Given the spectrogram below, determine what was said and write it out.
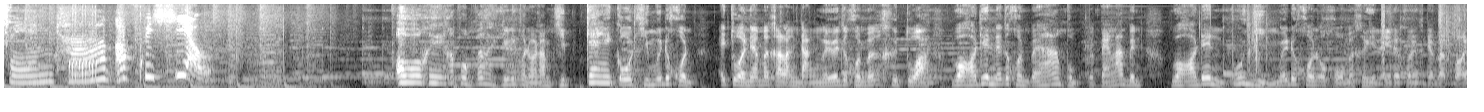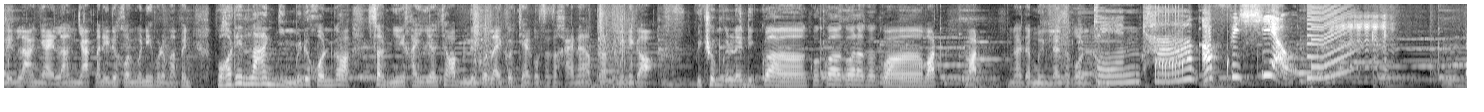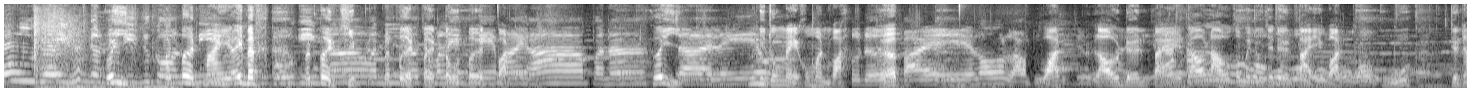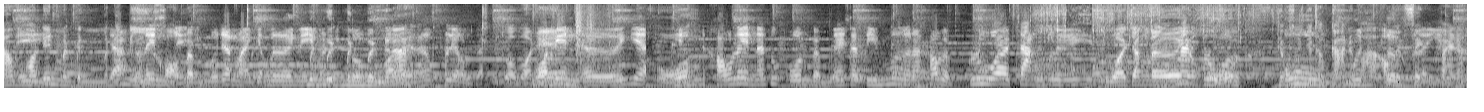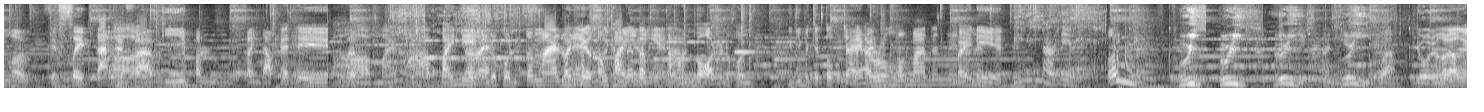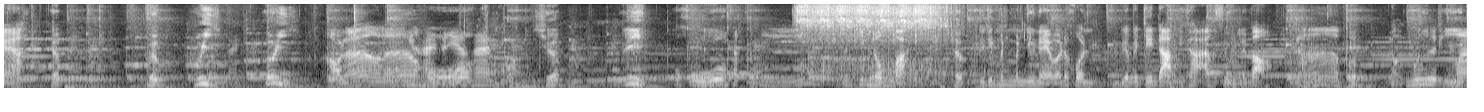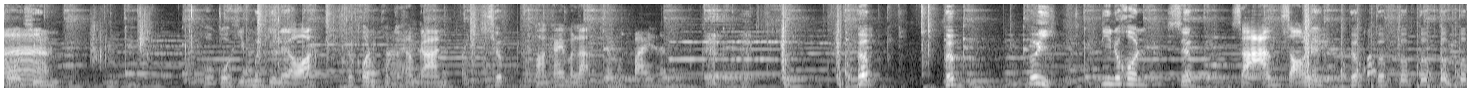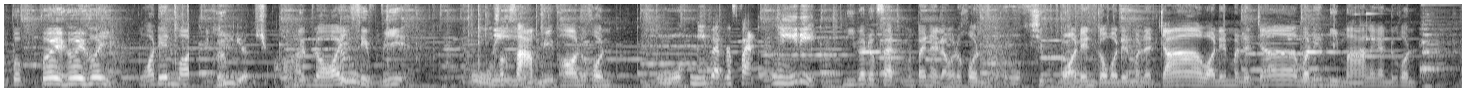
เซนครับออฟฟิเชียลโอเคครับผมก็ใส่คลิปนี้ผมมาทำคลิปแกล้งไอ้โกคิมไว้ทุกคนไอ้ตัวเนี้ยมันกำลังดังเลยเว้ยทุกคนมันก็คือตัววอร์เดนนะทุกคนแปลงร่างผมแปลงร่างเป็นวอร์เดนผู้หญิงไว้ทุกคนโอ้โหไม่เคยเห็นเลยทุกคนจะแบบวอร์เดนร่างใหญ่ร่างยักษ์อันนี้ทุกคนวันนี้ผมมาเป็นวอร์เดนร่างหญิงไว้ทุกคนก็สำหรับนี้ใครชอบอย่าลืมกดไลค์กดแชร์กดซับสไครต์นะครับสำหรับวันนี้ก็ไปชมกันเลยดีกว่าก็ก็ก็ก็ก็วัดวัดน่าจะมึนนะทุกคน เซนครับออฟฟิเชียล โอเคขึ้นกันเฮ้ยทุกคนมันเปิดไมค์เอ้ยมันโอคมันเปิดคลิปวัมันเปิดเปิดตูดเปิดวัดกมครับปะนะเฮ้ยใช่แล้วมันอยู่ตรงไหนของมันวะเดินครับไปแล้วเราวัดเราเดินไปแล้วเราก็ไม่รู้จะเดินไปวัดโอ้โอ้โหโหเดี๋ยวนะวอร์เดนมันเป็นมันอต้ยาอกงมีเล่นของแบบเวอร์ชันใหม่จังเลยนี่มึนๆเป็ตัวมึนๆนะอะไรเขาเรียกอะไรแบบตัววอร์วอร์เดเดนนเออเฮียโอ้โหเห็นเขาเล่นนะทุกคนแบบในสตรีมเมอร์นะเขาแบบกลัวจังเลยกลัวจังเลยน่าโอ้กโหลัว เดี๋ยวผมจะทำการแบบว่าเอาเอฟเฟกต์ไปนะนึกว่าเอฟเฟกต์การไฟฟ้าแบบกีฟพอลุงไฟดับแอดเอไมค์ครับไบเนตอะไรทุกคนต้นไม้ไบเนตก็คือทำให้แบบเงี้ยตามันบอดนะทุกคนหรือที่มันจะตกใจไหมอารมณ์ประมาณนั้นเลยไบเนตน่าเล่นเอ้ยเฮ้ยเฮ้ยเฮ้ยนั่นไงเฮ้ยว่าโดนแล้วแล้วไงอะฮึบฮึบเฮ้ยเฮ้ยเอานะเอานะนี่โอ้หายโหไปยังห้าเชิบนี่โอ้โหทับหนีมันกินนมอะ เฮ้ยดูที่มันมันอยู่ไหนวะทุกคนมันจะไปเจอดาบพิฆาตอสูรหรือเปล่าอ่าปุ๊บเรามืดพีมาโกคิมกโหโกคิมมืดอยู่เลยเหรอวะทุกคนผมจะทำการชึบมาใกล้มันละจะมาไปแล้วปึ๊บปึ๊บเฮ้ยนี่ทุกคนซึบสามสองหนึ่งปึ๊บปึ๊บปึ๊บปึ๊บปึ๊บปึ๊บปึ๊บเฮ้ยเฮ้ยเฮ้ยวอร์เดนวอร์เฮ้ยชิบหาย เรียบร้อยสิบวิโอ้โหสักสามวิพอทุกคน โอ้โหหนีแบบแฟดหนีดินี่แบทเทิลแฟตมันไปไหนแล้ววะทุกคนโอ้โหชิปวอร์เดนตัววอร์เดนมาแล้วจ้าวอร์เดนมาแล้วจ้าวอร์เดนบีมาแล้วกันทุกคน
